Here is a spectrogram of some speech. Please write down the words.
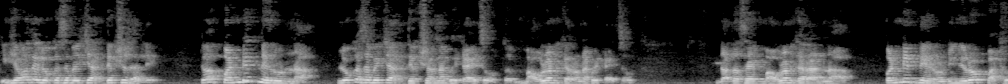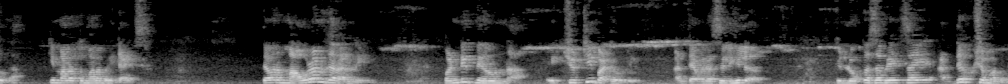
की जेव्हा ते लोकसभेचे अध्यक्ष झाले तेव्हा पंडित नेहरूंना लोकसभेच्या अध्यक्षांना भेटायचं होतं मावळणकरांना भेटायचं होतं. दादासाहेब मावळणकरांना पंडित नेहरूंनी निरोप पाठवला की मला तुम्हाला भेटायचं. त्यावर मावळणकरांनी पंडित नेहरूंना एक चिठ्ठी पाठवली आणि त्यामध्ये असं लिहिलं की लोकसभेचा अध्यक्ष म्हणून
